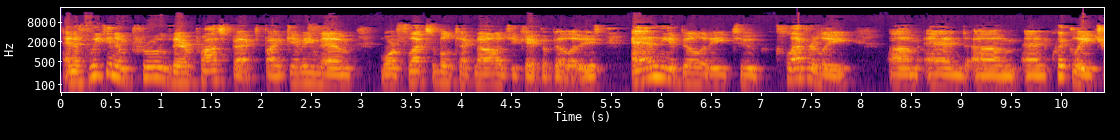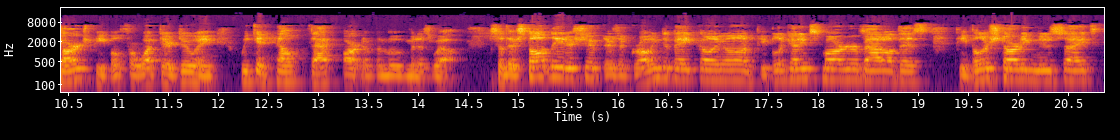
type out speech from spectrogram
And if we can improve their prospects by giving them more flexible technology capabilities and the ability to cleverly um, and um, and quickly charge people for what they're doing, we can help that part of the movement as well. So there's thought leadership. There's a growing debate going on. People are getting smarter about all this. People are starting news sites.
